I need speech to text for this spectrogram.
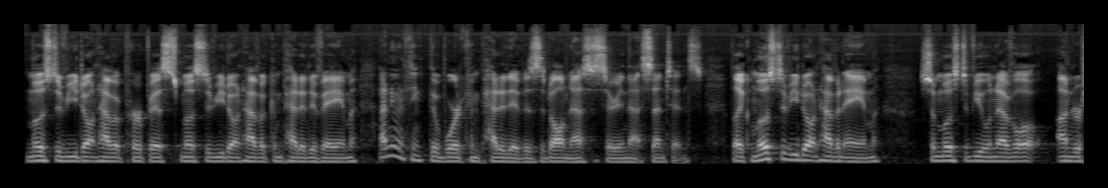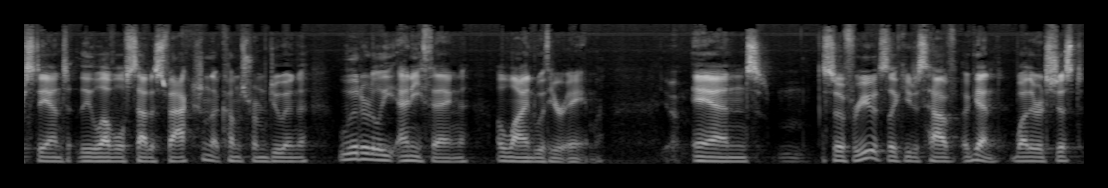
most of you don't have a purpose, most of you don't have a competitive aim. I don't even think the word competitive is at all necessary in that sentence. Like most of you don't have an aim, so most of you will never understand the level of satisfaction that comes from doing literally anything aligned with your aim. Yeah. And so for you, it's like you just have again, whether it's just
